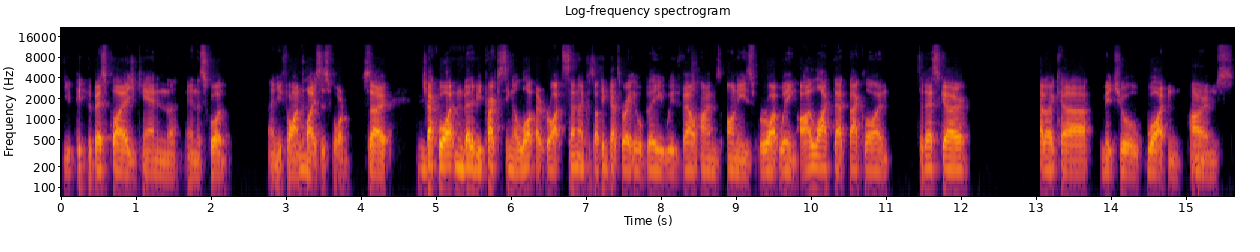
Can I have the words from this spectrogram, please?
you pick the best players you can in the in the squad, and you find Mm. places for them. So. Jack Wighton better be practicing a lot at right centre because I think that's where he'll be with Val Holmes on his right wing. I like that back line. Tedesco, Addo-Carr, Mitchell, Wighton, Holmes,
